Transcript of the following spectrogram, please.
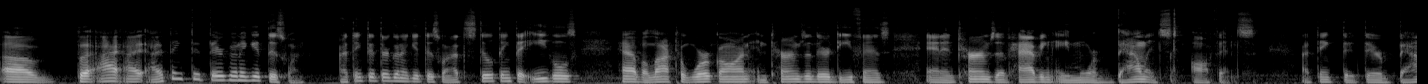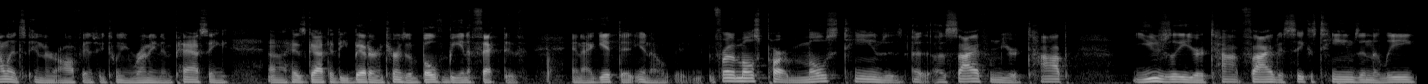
Uh, but I, I, I think that they're going to get this one. I think that they're going to get this one. I still think the Eagles have a lot to work on in terms of their defense and in terms of having a more balanced offense. I think that their balance in their offense between running and passing uh, has got to be better in terms of both being effective. And I get that, you know, for the most part, most teams, aside from your top, usually your top five to six teams in the league,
